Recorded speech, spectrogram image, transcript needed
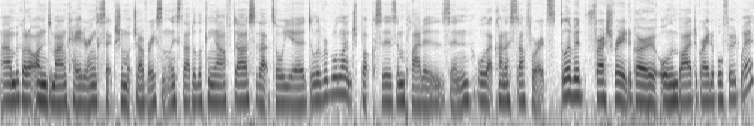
Um, we've got an on-demand catering section, which I've recently started looking after. So that's all your deliverable lunch boxes and platters and all that kind of stuff, where it's delivered, fresh, ready to go, all in biodegradable foodware.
